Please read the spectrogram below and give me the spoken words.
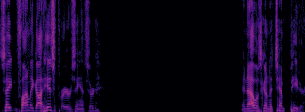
Satan finally got his prayers answered. And I was going to tempt Peter.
